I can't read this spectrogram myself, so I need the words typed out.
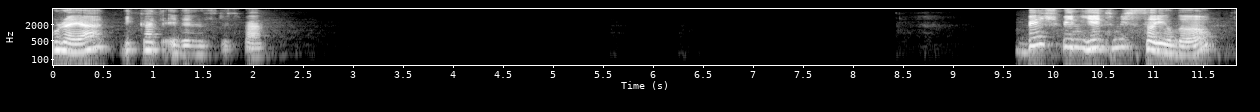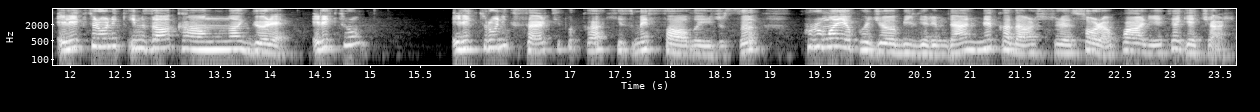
Buraya dikkat ediniz lütfen. ...5070 sayılı elektronik imza kanununa göre elektron elektronik sertifika hizmet sağlayıcısı kuruma yapacağı bildirimden ne kadar süre sonra faaliyete geçer?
